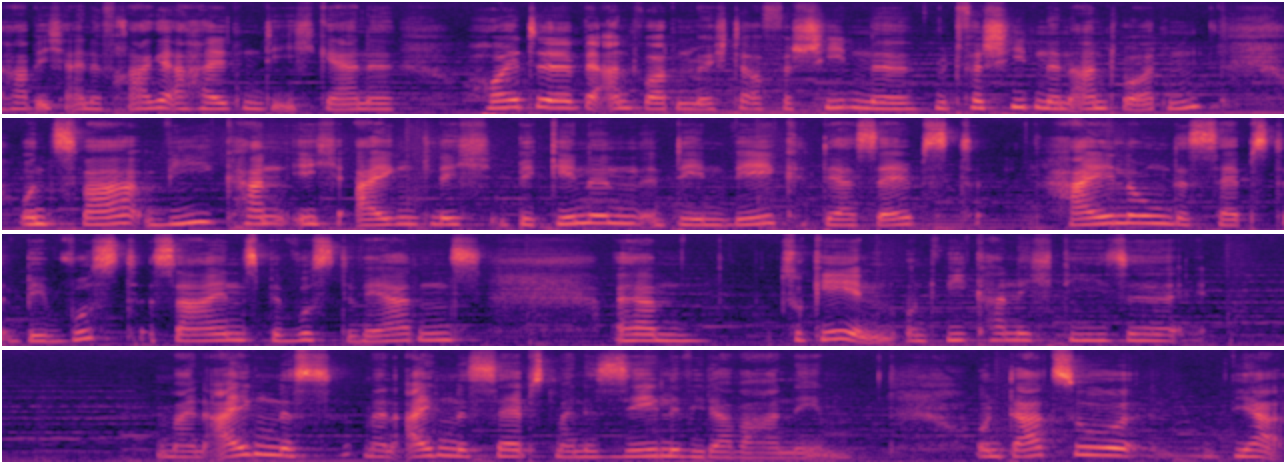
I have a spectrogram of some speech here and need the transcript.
habe ich eine Frage erhalten, die ich gerne heute beantworten möchte auf verschiedene, mit verschiedenen Antworten. Und zwar, wie kann ich eigentlich beginnen, den Weg der Selbstheilung, des Selbstbewusstseins, Bewusstwerdens ähm, zu gehen? Und wie kann ich diese mein eigenes, mein eigenes Selbst, meine Seele wieder wahrnehmen? Und dazu, ja,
